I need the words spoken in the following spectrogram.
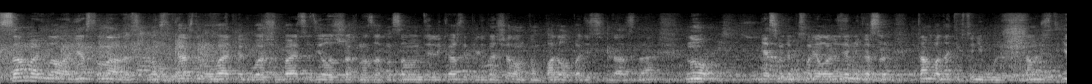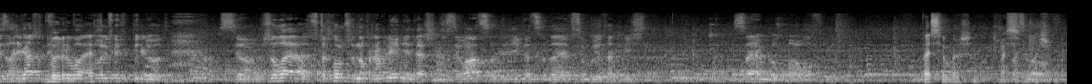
Самое главное, не останавливаться, потому что каждый бывает, как бы ошибается, делает шаг назад. На самом деле, каждый перед началом там падал по 10 раз, да. Но я сегодня посмотрел на людей, мне кажется, там падать никто не будет. Там люди такие заряжены, Вырывает. только вперед. Все. Желаю в таком же направлении дальше развиваться, двигаться, да, и все будет отлично. С вами был Павел Филипп. Спасибо большое. Спасибо большое.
